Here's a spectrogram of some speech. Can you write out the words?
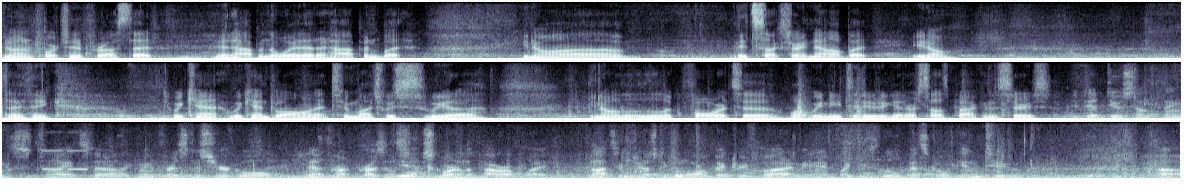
you know unfortunate for us that it happened the way that it happened, but you know uh, it sucks right now. But you know I think we can't we can't dwell on it too much. We we gotta you know look forward to what we need to do to get ourselves back in the series. You did do some things tonight, uh, like I mean, for instance, your goal, net front presence, you scored on the power play. Not suggesting a moral victory, but I mean, if like these little bits go into uh,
